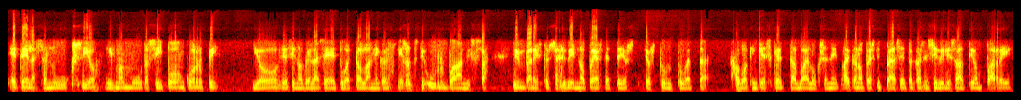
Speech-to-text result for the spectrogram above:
Etelässä Nuuksio, ilman muuta Sipoonkorpi. Joo, ja siinä on vielä se etu, että ollaan niin, niin sanotusti urbaanissa ympäristössä hyvin nopeasti, että jos, jos tuntuu, että haluakin keskeyttää vaelluksen, niin aika nopeasti pääsee takaisin sivilisaation pariin.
